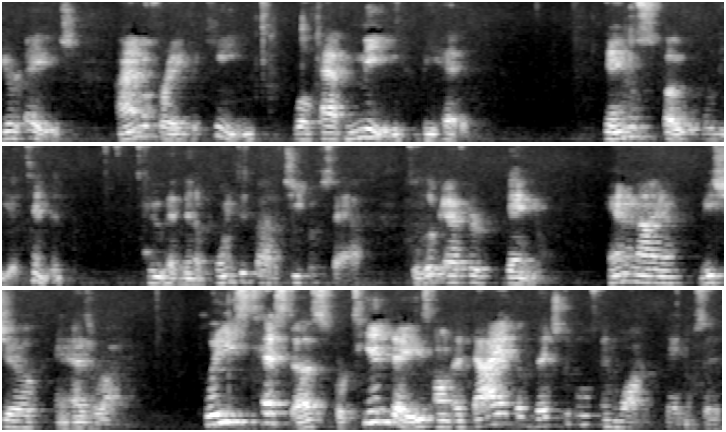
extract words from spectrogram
your age, I am afraid the king will have me beheaded. Daniel spoke with the attendant who had been appointed by the chief of staff to look after Daniel, Hananiah, Mishael, and Azariah. Please test us for 10 days on a diet of vegetables and water, Daniel said.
